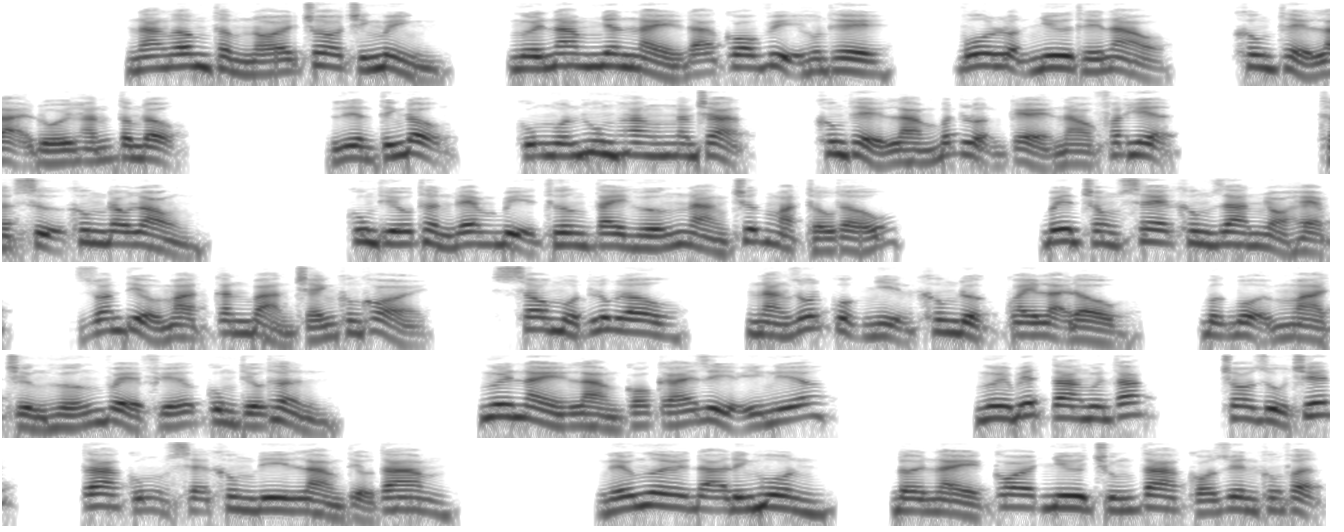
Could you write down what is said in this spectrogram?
Nàng âm thầm nói cho chính mình, người nam nhân này đã có vị hôn thê, vô luận như thế nào, không thể lại đối hắn tâm động. Liền tính động, cũng muốn hung hăng ngăn chặn, không thể làm bất luận kẻ nào phát hiện. Thật sự không đau lòng. Cung thiếu thần đem bị thương tay hướng nàng trước mặt thấu thấu. Bên trong xe không gian nhỏ hẹp, doan tiểu mạt căn bản tránh không khỏi. Sau một lúc lâu, nàng rốt cuộc nhịn không được quay lại đầu, bực bội mà trường hướng về phía cung thiếu thần. Ngươi này làm có cái gì ý nghĩa? Ngươi biết ta nguyên tắc, cho dù chết, ta cũng sẽ không đi làm tiểu tam. Nếu ngươi đã đính hôn, đời này coi như chúng ta có duyên không phận.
